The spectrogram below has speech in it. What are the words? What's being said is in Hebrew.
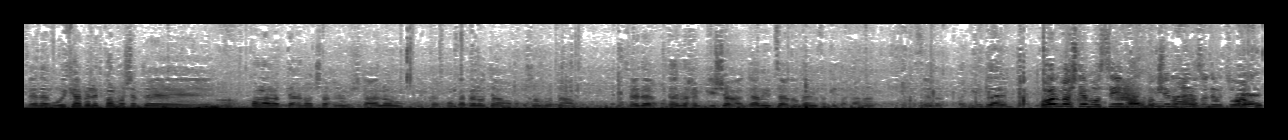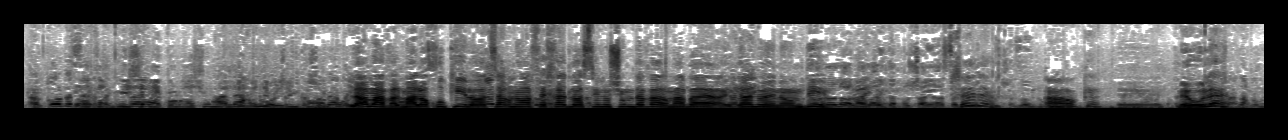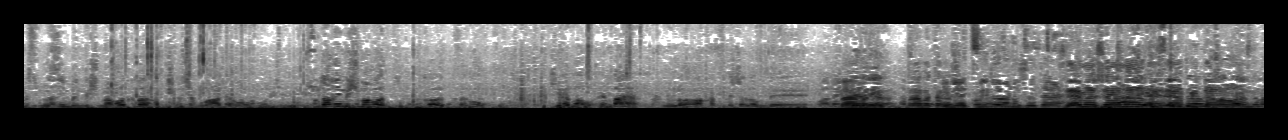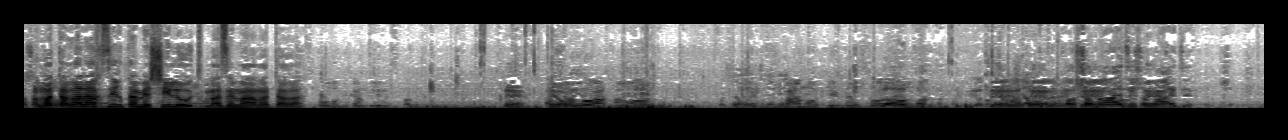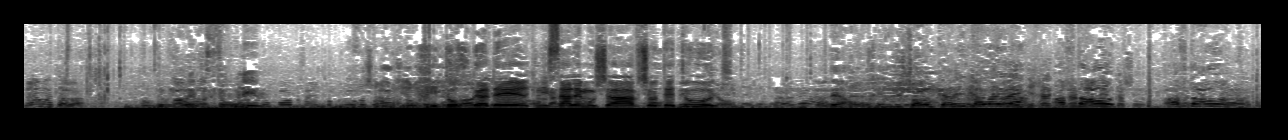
בסדר? הוא יקבל את כל מה שאתם... כל הטענות שלכם שתעלו, אנחנו נקבל אותם, אנחנו נרשום אותם, בסדר? אנחנו ניתן לכם פגישה, גם עם צד וגם עם מפקד תחנה? תגיד להם, כל מה שאתם עושים, אנחנו מבקשים לכם לעשות את זה בצורה חוקית. הכל בסדר, תגיד להם, הכל רשום לכם, אנחנו, אתם יודעים כבר? הכל. למה? אבל מה לא חוקי? לא עצרנו אף אחד, לא עשינו שום דבר, מה הבעיה? הגענו הנה, עומדים. לא, לא, אתה לא היית פה שי, היה בסדר. אה, אוקיי. אה, מעולה. אנחנו מסודרים במשמרות כבר, לשבוע הקרוב. מסודרים משמרות, הכל, בעיה. אנחנו לא חס ושלום ב... מה המטרה? מה המטרה? אם? יצמידו לנו שוטר, זה מה שאמרתי, זה הפתרון. המטרה להחזיר את המשילות. מה זה מה המטרה? פה רוביקן בלי מספרים. היום. השבוע האחרון, 700 ליטר סולר, כבר- יותר, יותר. כבר שמע את זה, שמע את זה. זה המטרה. חיתוך גדר, כניסה למושב, שוטטות. אתה יודע, הולכים לישון, קמים בלילה, הפתעות. הפתעות.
